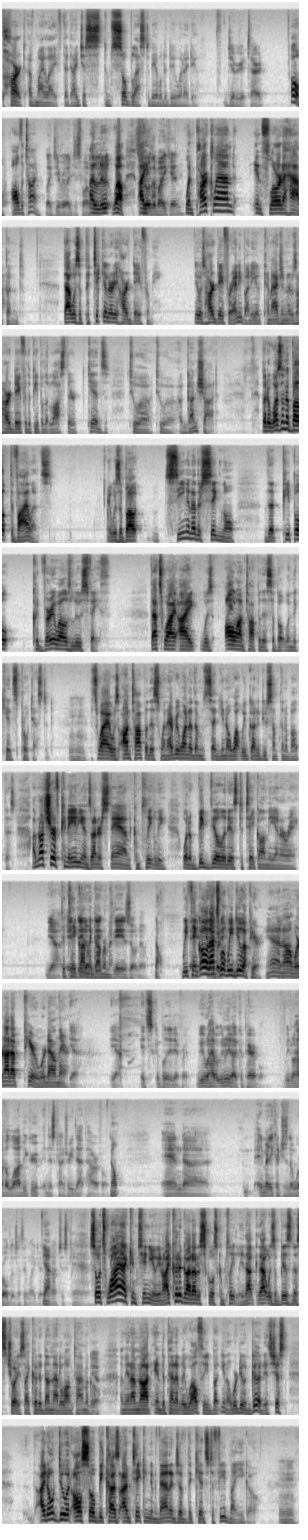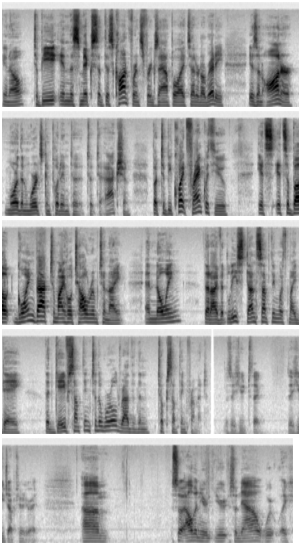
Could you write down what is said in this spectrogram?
part of my life that I just am so blessed to be able to do what I do. do you ever get tired? Oh, all the time. Like, do you ever like just want to? I to lo- well, throw I, the mic in? when Parkland in Florida happened, that was a particularly hard day for me. It was a hard day for anybody. You can imagine it was a hard day for the people that lost their kids to a to a, a gunshot. But it wasn't about the violence. It was about seeing another signal that people could very well lose faith. That's why I was all on top of this about when the kids protested. Mm-hmm. That's why I was on top of this when every one of them said, you know what, we've got to do something about this. I'm not sure if Canadians understand completely what a big deal it is to take on the NRA. Yeah. To take on the government. Canadians don't know. No. We think, A- oh, that's what we do up here. Yeah, no, we're not up here. We're down there. Yeah, yeah, it's completely different. We don't have we don't even have a comparable. We don't have a lobby group in this country that powerful. Nope. And uh, in many countries in the world, there's nothing like it. Yeah. Not just Canada. So it's why I continue. You know, I could have got out of schools completely. That that was a business choice. I could have done that a long time ago. Yeah. I mean, I'm not independently wealthy, but you know, we're doing good. It's just I don't do it also because I'm taking advantage of the kids to feed my ego. You know, to be in this mix at this conference, for example, I said it already, is an honor more than words can put into to, to action. But to be quite frank with you, it's it's about going back to my hotel room tonight and knowing that I've at least done something with my day that gave something to the world rather than took something from it. It's a huge thing. It's a huge opportunity, right? Um, so Alvin, you're you're so now we're like,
